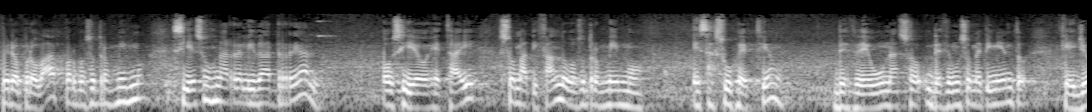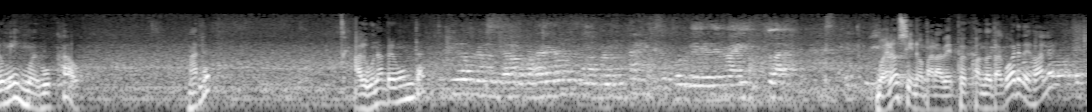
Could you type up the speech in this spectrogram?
pero probad por vosotros mismos si eso es una realidad real o si os estáis somatizando vosotros mismos esa sugestión desde, una desde un sometimiento que yo mismo he buscado. ¿Vale? ¿Alguna pregunta? Bueno, si no, para después cuando te acuerdes, ¿vale? Es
